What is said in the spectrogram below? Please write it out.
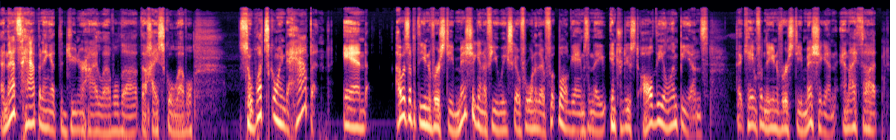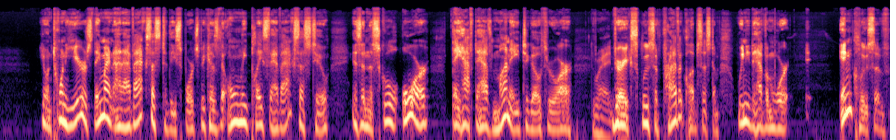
And that's happening at the junior high level, the, the high school level. So what's going to happen? And I was up at the University of Michigan a few weeks ago for one of their football games, and they introduced all the Olympians that came from the University of Michigan. And I thought, you know, in 20 years, they might not have access to these sports because the only place they have access to is in the school or – they have to have money to go through our right. very exclusive private club system. We need to have a more inclusive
